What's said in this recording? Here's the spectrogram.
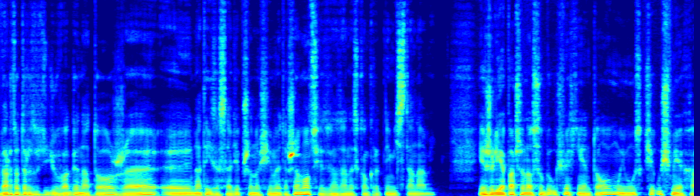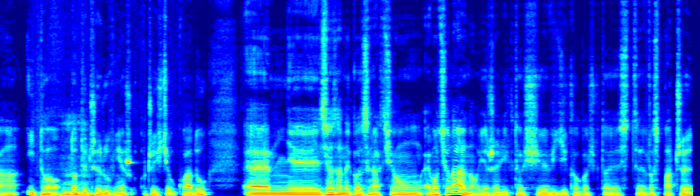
warto też zwrócić uwagę na to, że y, na tej zasadzie przenosimy też emocje związane z konkretnymi stanami. Jeżeli ja patrzę na osobę uśmiechniętą, mój mózg się uśmiecha i to Mhm. dotyczy również oczywiście układu y, związanego z reakcją emocjonalną. Jeżeli ktoś widzi kogoś, kto jest w rozpaczy,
